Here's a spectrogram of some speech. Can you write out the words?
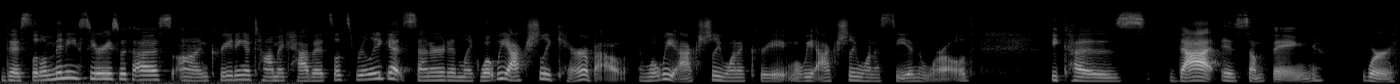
this little mini series with us on creating atomic habits, let's really get centered in like what we actually care about and what we actually want to create and what we actually want to see in the world. Because that is something worth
